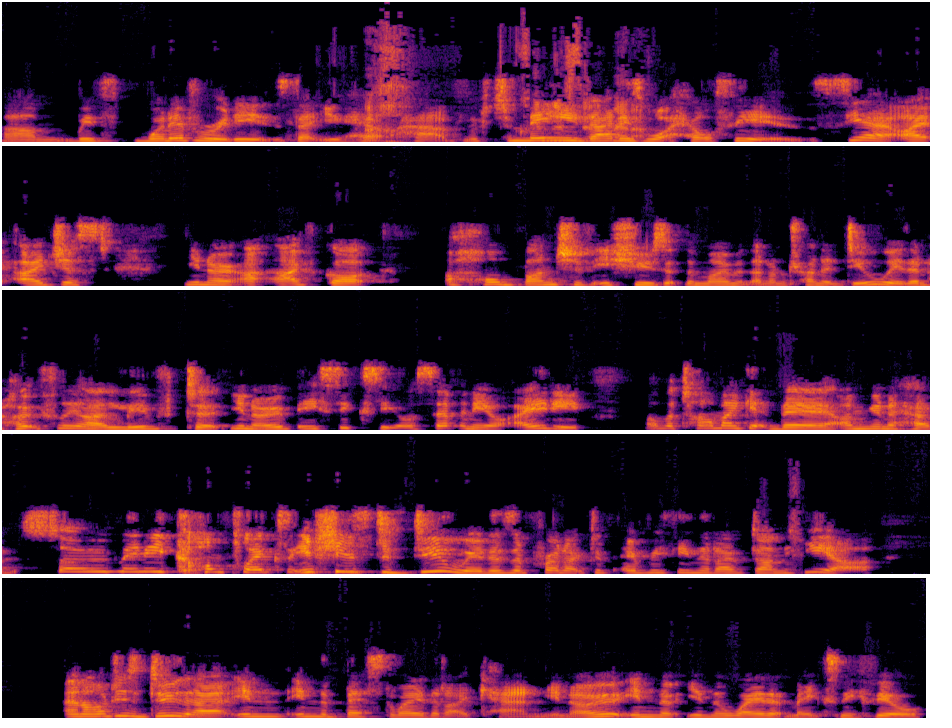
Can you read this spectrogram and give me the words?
um, with whatever it is that you have. Oh, to me, that is what health is. Yeah, I, I just, you know, I, I've got a whole bunch of issues at the moment that I'm trying to deal with. And hopefully I live to, you know, be 60 or 70 or 80. By the time I get there, I'm going to have so many complex issues to deal with as a product of everything that I've done here. And I'll just do that in, in the best way that I can, you know, in the, in the way that makes me feel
